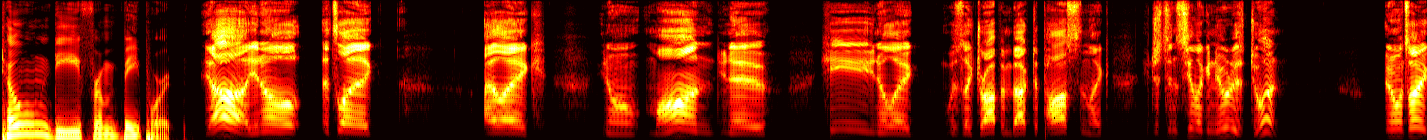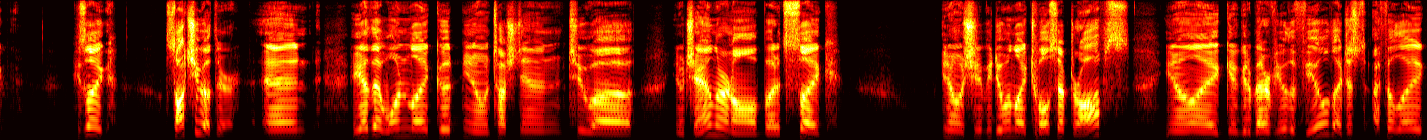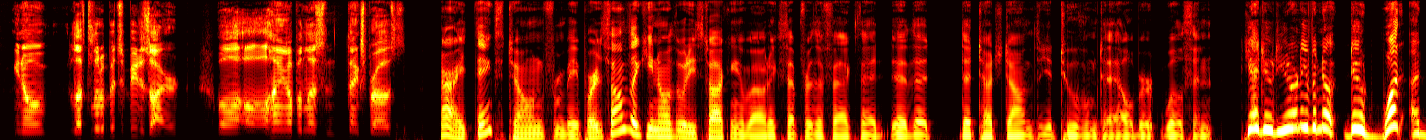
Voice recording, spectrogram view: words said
Tone D from Bayport. Yeah, you know, it's like I like, you know, Mon, you know, he, you know, like was like dropping back to pass and like he just didn't seem like he knew what he was doing. You know, it's like he's like sought you out there, and he had that one like good, you know, touched in to uh, you know, Chandler and all, but it's like, you know, should he be doing like twelve step drops? You know, like you know, get a better view of the field. I just I felt like you know left a little bit to be desired. Well, I'll, I'll hang up and listen. Thanks, bros. All right, thanks, Tone from Bayport. It sounds like he knows what he's talking about, except for the fact that uh, the the touchdowns, the two of them to Albert Wilson. Yeah, dude, you don't even know, dude. What a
